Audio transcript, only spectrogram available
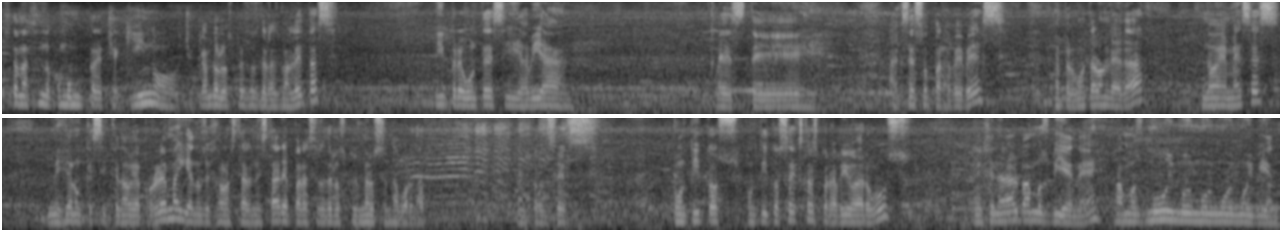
Están haciendo como un pre-check-in o checando los pesos de las maletas. Y pregunté si había este acceso para bebés. Me preguntaron la edad, nueve meses. Me dijeron que sí, que no había problema y ya nos dejaron estar en esta área para ser de los primeros en abordar. Entonces, puntitos, puntitos extras para Viva Aerobús. En general vamos bien, ¿eh? Vamos muy, muy, muy, muy, muy bien.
